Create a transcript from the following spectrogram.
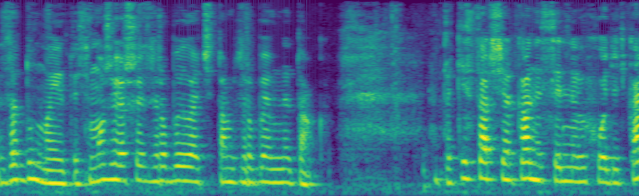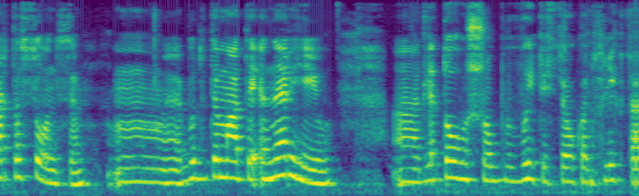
задумаєтесь, може я щось зробила, чи там зробив не так. Такі старші аркани сильно виходять. Карта Сонце. Будете мати енергію для того, щоб вийти з цього конфлікту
